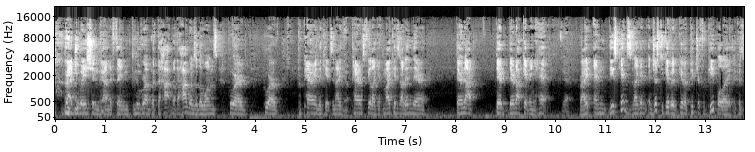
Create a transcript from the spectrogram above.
graduation kind of thing to move around. But the but the hagwons are the ones who are who are preparing the kids. And I parents feel like if my kid's not in there, they're not they're they're not getting ahead. Yeah. Right. And these kids, like, and, and just to give a give a picture for people, because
